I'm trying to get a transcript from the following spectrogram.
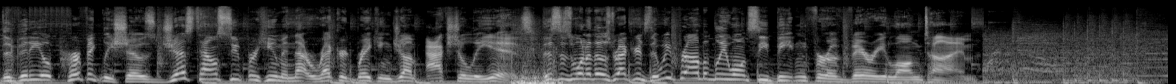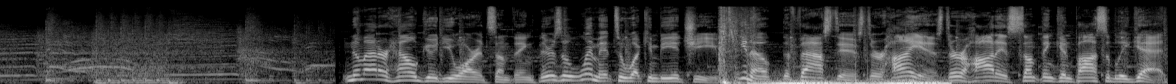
The video perfectly shows just how superhuman that record-breaking jump actually is. This is one of those records that we probably won't see beaten for a very long time. No matter how good you are at something, there's a limit to what can be achieved. You know, the fastest or highest or hottest something can possibly get.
